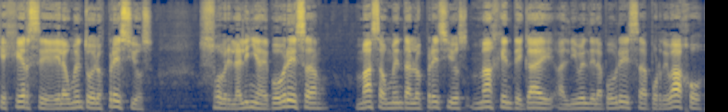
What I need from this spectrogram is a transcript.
que ejerce el aumento de los precios sobre la línea de pobreza, más aumentan los precios, más gente cae al nivel de la pobreza, por debajo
